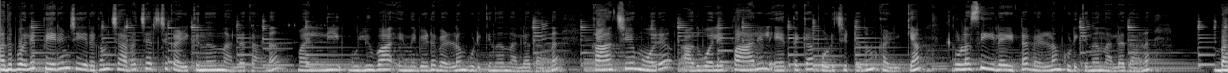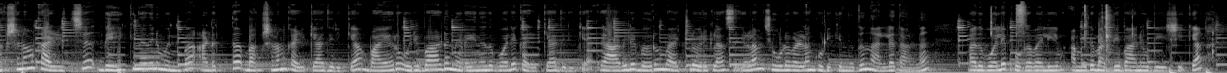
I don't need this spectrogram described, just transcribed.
അതുപോലെ പെരും ജീരകം ചവച്ചരച്ച് കഴിക്കുന്നത് നല്ലതാണ്. മല്ലി ഉലുവ എന്നിവയുടെ വെള്ളം കുടിക്കുന്നത് നല്ലതാണ്. കാച്ചിയ മോര് അതുപോലെ പാലിൽ ഏത്തക്ക പൊടിച്ചിട്ടതും കഴിക്കാം. തുളസി ഇലയിട്ട വെള്ളം കുടിക്കുന്നത് നല്ലതാണ്. ഭക്ഷണം കഴിച്ച് ദഹിക്കുന്നതിന് മുൻപ് അടുത്ത ഭക്ഷണം കഴിക്കാതിരിക്കുക. വയറ് ഒരുപാട് നിറയുന്നത് പോലെ കഴിക്കാതിരിക്കുക. രാവിലെ വെറും വയറ്റിൽ ഒരു ഗ്ലാസ് ഇളം ചൂടുവെള്ളം കുടിക്കുന്നത് നല്ലതാണ്. അതുപോലെ പുകവലിയും അമിത മദ്യപാനം ഉപേക്ഷിക്കുക.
